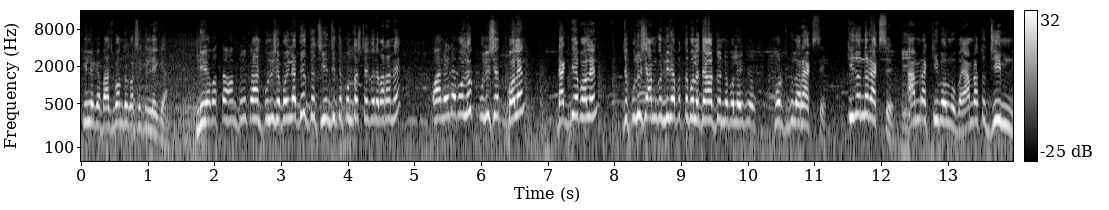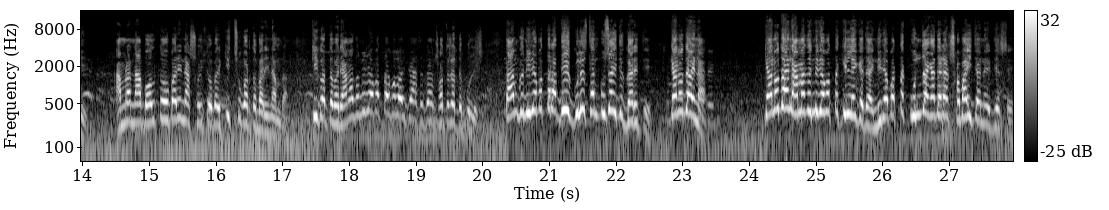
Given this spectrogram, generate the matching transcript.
কি লেগে বাস বন্ধ করছে, কি লেগে? নিরাপত্তা হন দিক কারণ পুলিশে বইলা দিক যে সিএনজিতে পঞ্চাশ টাকা করে বাড়ানে অন এটা বলুক, পুলিশে বলেন, ডাক দিয়ে বলেন যে পুলিশে আমাকে নিরাপত্তা বলে দেওয়ার জন্য বলে এই যে ফোর্সগুলো রাখছে। কি জন্য রাখছে? আমরা কি বলব ভাই? আমরা তো জিমনি আমরা না বলতেও পারি, না সইতেও পারি, কিচ্ছু করতে পারি না আমরা। কি করতে পারি? আমাদের নিরাপত্তা বলে যে আছে, দেন শত শত পুলিশ। তা আমাকে নিরাপত্তাটা দিক, গুলিস্তান পুষাই দিক গাড়িতে। কেন দেয় না? কেন দেয় না? আমাদের নিরাপত্তা কি লেগে দেয়? নিরাপত্তা কোন জায়গা দেয় সবাই জানে দেশে।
